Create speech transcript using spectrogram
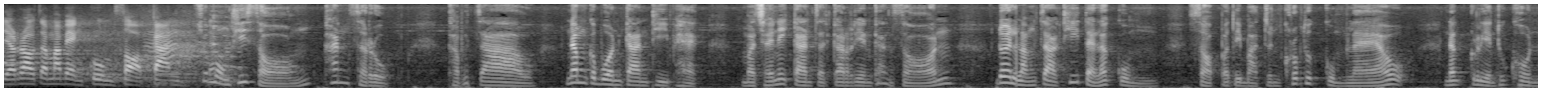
เดี๋ยวเราจะมาแบ่งกลุ่มสอบกัน ชั่วโมงที่ 2 ขั้นสรุป ข้าพเจ้านำกระบวนการ t p a c มาใช้ในการจัดการเรียนการสอน โดยหลังจากที่แต่ละกลุ่ม สอบปฏิบัติจนครบทุกกลุ่มแล้ว นักเรียนทุกคน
